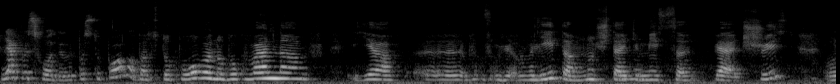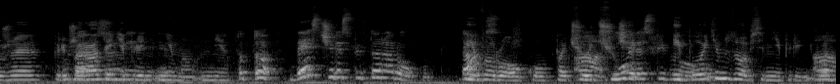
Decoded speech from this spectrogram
Як ви сходили? Поступово? Поступово, но буквально я летом, ну считайте, месяца 5-6, уже препараты не принимал. Нет. Тобто десь через півтора року. Так? Півроку, по А, чуть-чуть, і потім зовсім не приймаю. Ага, От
